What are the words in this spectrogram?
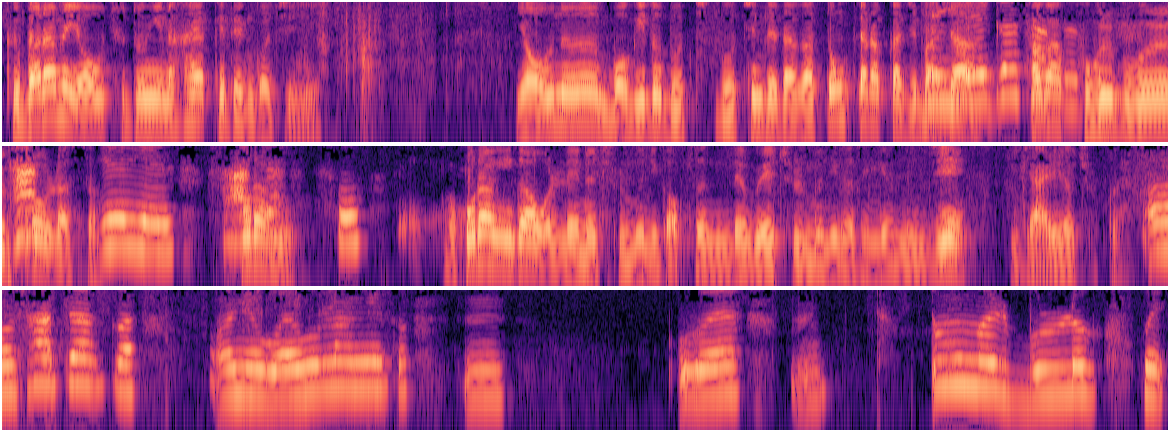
그 바람에 여우 주둥이는 하얗게 된 거지. 여우는 먹이도 놓치, 놓친 데다가 똥벼락까지 맞아 화가 사자- 부글부글 끓어올랐어. 호랑이. 호, 어, 호랑이가 원래는 줄무늬가 없었는데 왜 줄무늬가 생겼는지 이제 알려줄 거야. 어, 사자가, 아니, 왜 호랑이가, 음, 왜, 음, 똥을 모르고 왜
